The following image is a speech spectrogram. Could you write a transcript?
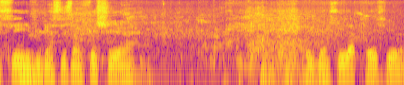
see if you can see some fish here. You can see that place here.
